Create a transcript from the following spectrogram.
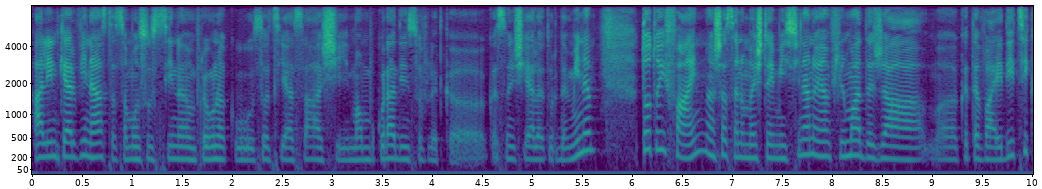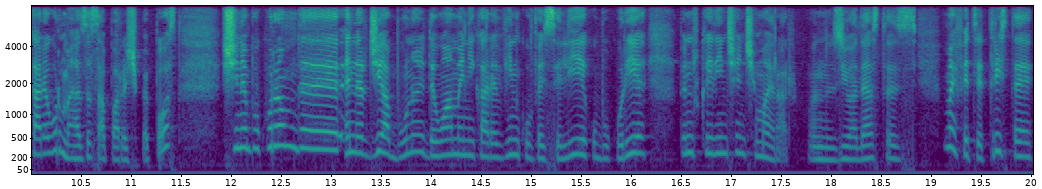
Alin chiar vine astăzi să mă susțină împreună cu soția sa și m-am bucurat din suflet că, că sunt și ei alături de mine. Totul e fain, așa se numește emisiunea. Noi am filmat deja uh, câteva ediții care urmează să apară și pe post și ne bucurăm de energia bună, de oamenii care vin cu veselie, cu bucurie, pentru că e din ce în ce mai rar în ziua de astăzi. Nu mai fețe triste,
